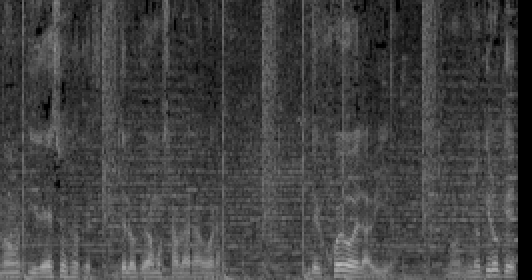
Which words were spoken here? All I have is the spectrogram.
¿no? Y de eso es que, de lo que vamos a hablar ahora, del juego de la vida. No, quiero que,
